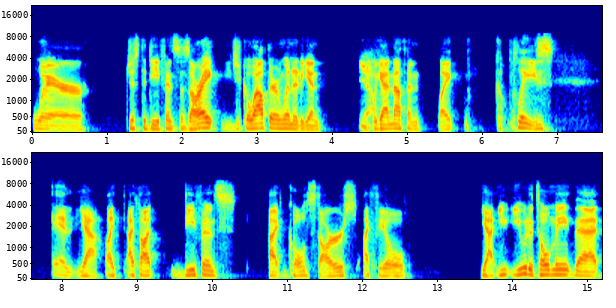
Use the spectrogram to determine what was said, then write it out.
where just the defense is all right. You just go out there and win it again. Yeah, We got nothing. Like, go please. And yeah, like I thought defense at gold stars. I feel, yeah, you you would have told me that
